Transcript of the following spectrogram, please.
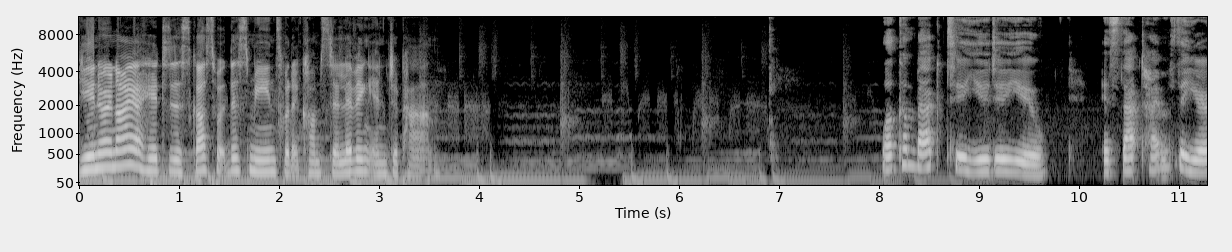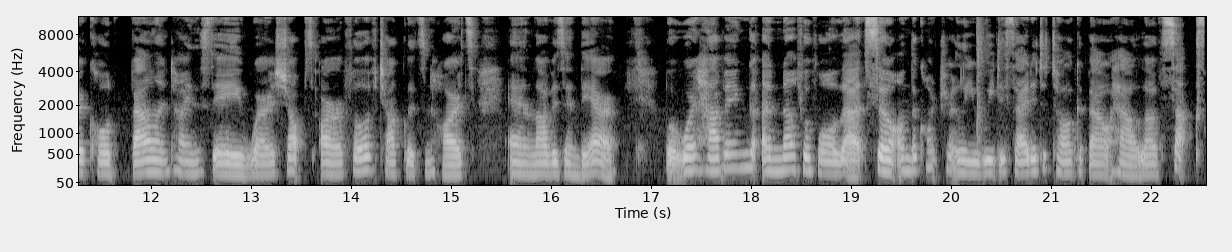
Yuna and I are here to discuss what this means when it comes to living in Japan. Welcome back to You Do You. It's that time of the year called Valentine's Day where shops are full of chocolates and hearts and love is in the air. But we're having enough of all that, so on the contrary, we decided to talk about how love sucks.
